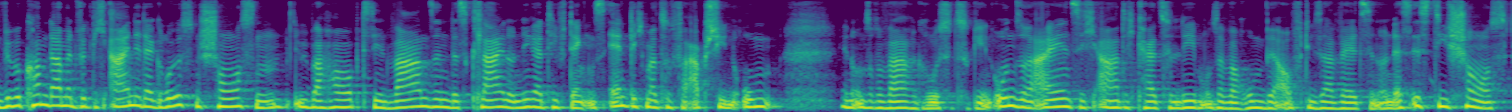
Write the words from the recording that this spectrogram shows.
Und wir bekommen damit wirklich eine der größten Chancen überhaupt, den Wahnsinn des Klein- und Negativdenkens endlich mal zu verabschieden, um in unsere wahre Größe zu gehen, unsere Einzigartigkeit zu leben, unser Warum wir auf dieser Welt sind. Und es ist die Chance,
